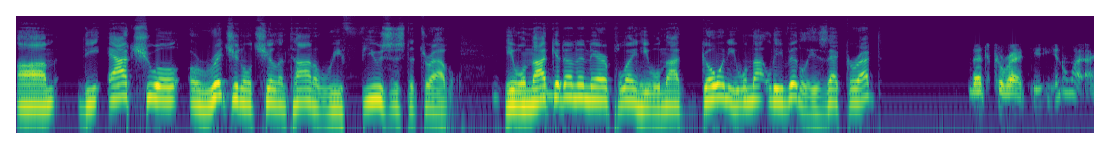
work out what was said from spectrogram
um, the actual original Celentano refuses to travel. He will not get on an airplane. He will not go and he will not leave Italy. Is that correct? That's correct. You, you know what? I,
